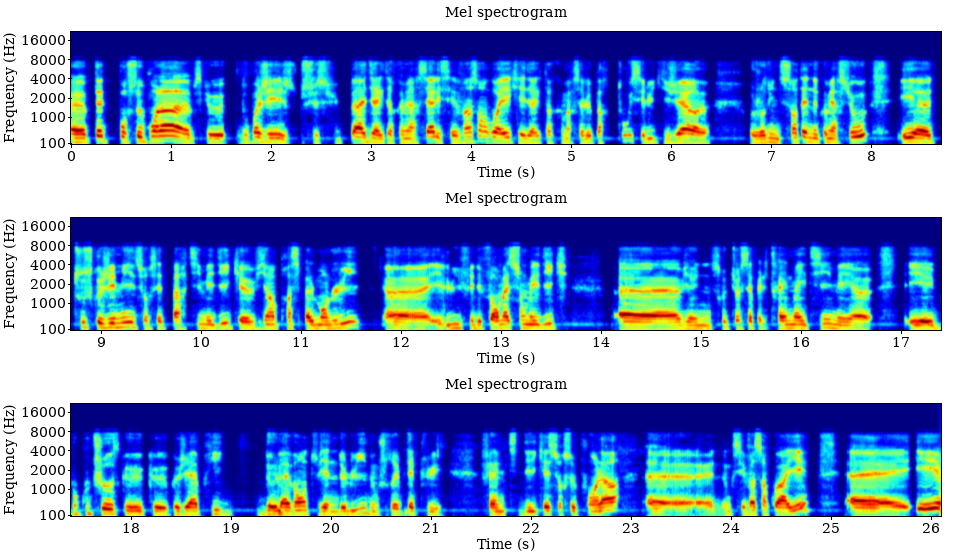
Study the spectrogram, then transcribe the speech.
peut-être pour ce point-là, parce que donc moi je ne suis pas directeur commercial et c'est Vincent Goyer qui est directeur commercial de partout. C'est lui qui gère aujourd'hui une centaine de commerciaux. Et euh, tout ce que j'ai mis sur cette partie médique euh, vient principalement de lui. Euh, et lui, fait des formations médiques via une structure qui s'appelle Train My Team. Et, beaucoup de choses que, que, j'ai appris de la vente viennent de lui. Donc, je voudrais peut-être lui faire une petite dédicace sur ce point-là. donc, c'est Vincent Poirier. et,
